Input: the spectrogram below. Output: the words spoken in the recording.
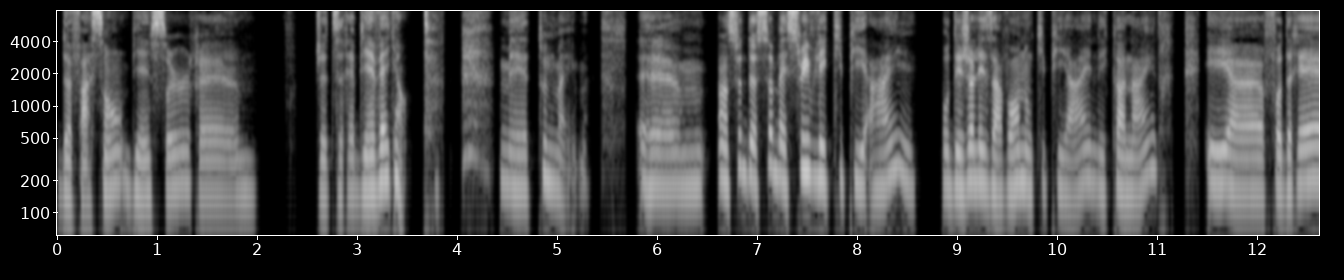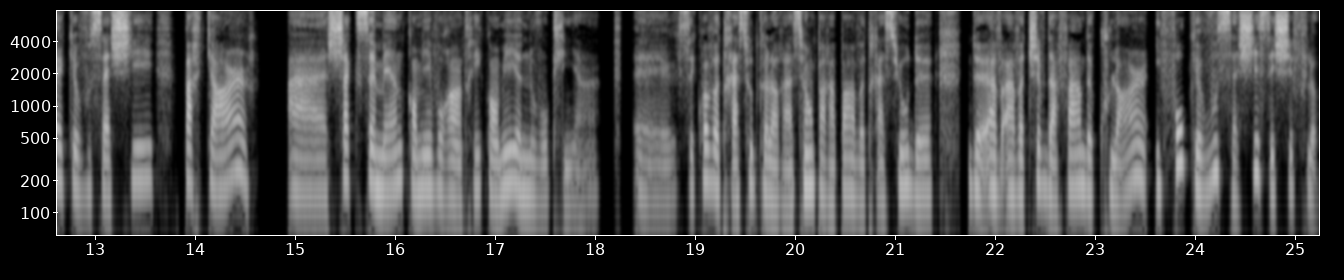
de façon, bien sûr, euh, je dirais bienveillante mais tout de même. ensuite de ça, ben, suivre les KPI. faut déjà les avoir, nos KPI, les connaître. Et il faudrait que vous sachiez par cœur à chaque semaine combien vous rentrez, combien il y a de nouveaux clients. c'est quoi votre ratio de coloration par rapport à votre ratio de, de à, votre chiffre d'affaires de couleur? Il faut que vous sachiez ces chiffres-là.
